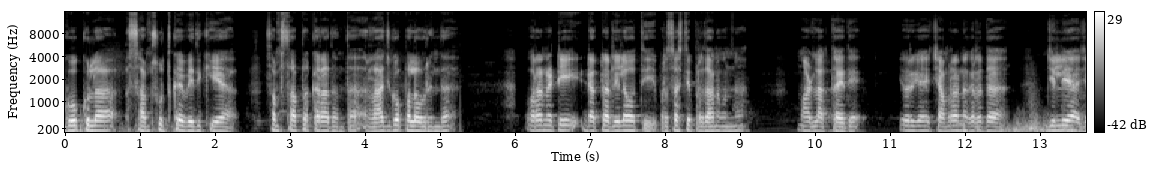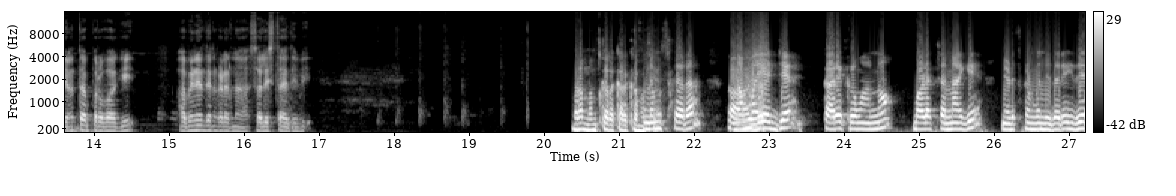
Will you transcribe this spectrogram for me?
ಗೋಕುಲ ಸಾಂಸ್ಕೃತಿಕ ವೇದಿಕೆಯ ಸಂಸ್ಥಾಪಕರಾದಂಥ ರಾಜಗೋಪಾಲ್ ಅವರಿಂದ ವರನಟಿ ಡಾಕ್ಟರ್ ಲೀಲಾವತಿ ಪ್ರಶಸ್ತಿ ಪ್ರದಾನವನ್ನು ಮಾಡಲಾಗ್ತಾ ಇದೆ. ಇವರಿಗೆ ಚಾಮರಾಜನಗರದ ಜಿಲ್ಲೆಯ ಜನತಾ ಪರವಾಗಿ ಅಭಿನಂದನೆಗಳನ್ನು ಸಲ್ಲಿಸ್ತಾ ಇದ್ದೀವಿ. ಮೇಡಮ್ ನಮಸ್ಕಾರ ಕಾರ್ಯಕ್ರಮ ನಮಸ್ಕಾರ. ನಮ್ಮ ಹೆಜ್ಜೆ ಕಾರ್ಯಕ್ರಮವನ್ನು ಬಹಳ ಚೆನ್ನಾಗಿ ನಡೆಸ್ಕೊಂಡು ಬಂದಿದ್ದಾರೆ. ಇದೇ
